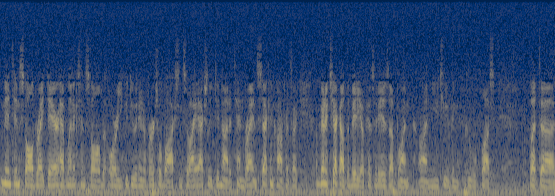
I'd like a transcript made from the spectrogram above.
Mint installed right there, have Linux installed, or you could do it in a virtual box. And so I actually did not attend Brian's second conference. I, I'm going to check out the video because it is up on, on YouTube and Google+. Plus. But uh,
